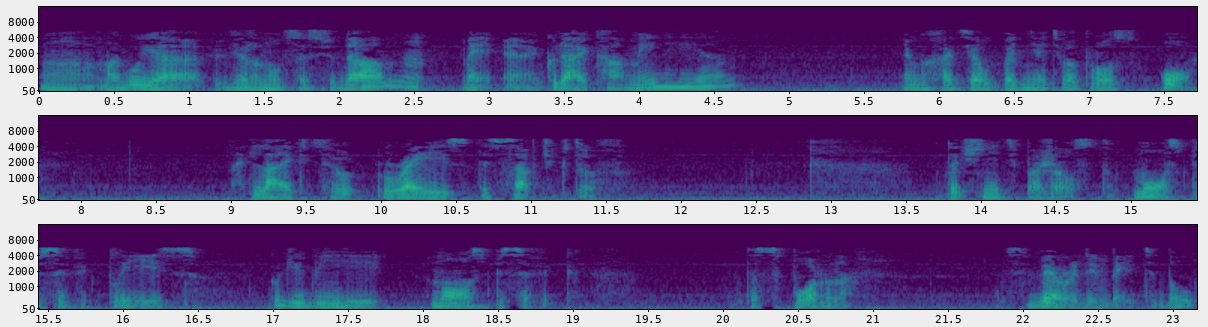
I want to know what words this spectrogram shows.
Могу я вернуться сюда? May, uh, could I come in here? Я бы хотел поднять вопрос о. I'd like to raise the subject of. Уточните, пожалуйста. More specific, please. Could you be more specific? Это спорно. It's very debatable.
